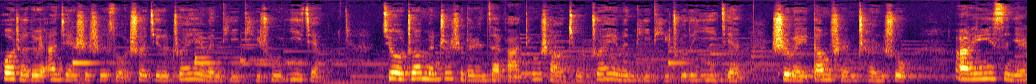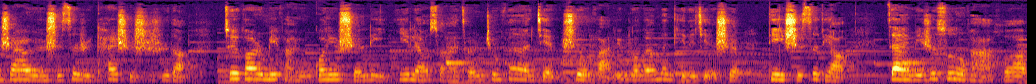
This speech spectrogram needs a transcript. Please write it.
或者对案件事实所涉及的专业问题提出意见。具有专门知识的人在法庭上就专业问题提出的意见，视为当事人陈述。二零一四年十二月十四日开始实施的最高人民法院关于审理医疗损害责任纠纷案件适用法律若干问题的解释第十四条，在民事诉讼法和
